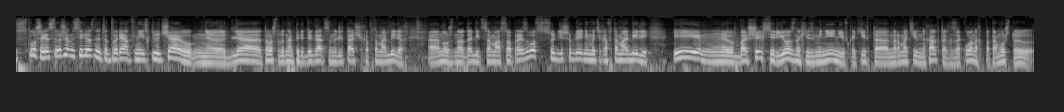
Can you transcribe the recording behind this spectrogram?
Слушай, я совершенно серьезно этот вариант не исключаю. Э, для того, чтобы нам передвигаться на летающих автомобилях, э, нужно добиться массового производства с удешевлением этих автомобилей и больших серьезных изменений в каких-то нормативных актах, законах, потому что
